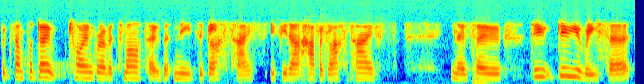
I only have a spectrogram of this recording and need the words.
for example, don't try and grow a tomato that needs a glass house if you don't have a glass house. You know, so do, do your research,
